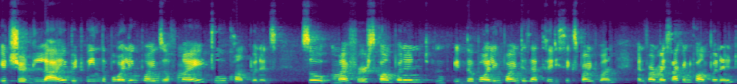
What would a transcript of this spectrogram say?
it should lie between the boiling points of my two components. So my first component, the boiling point is at 36.1 and for my second component,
